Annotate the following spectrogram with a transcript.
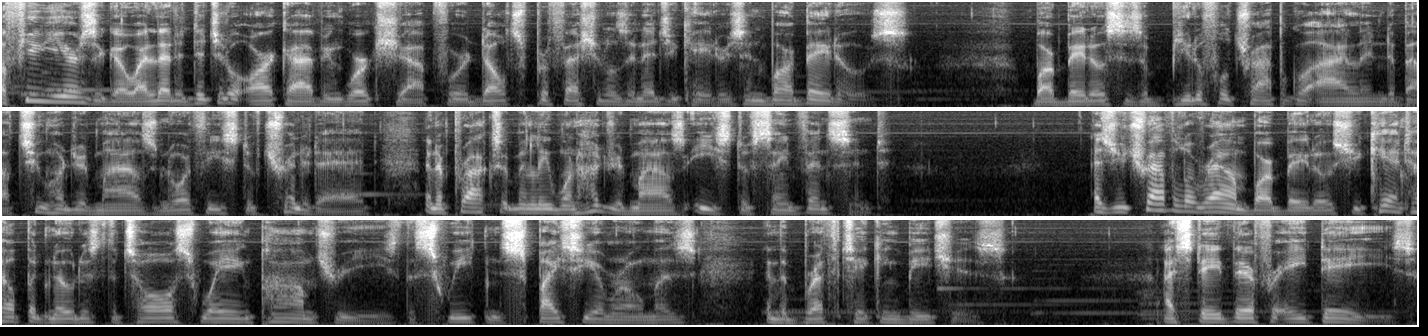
A few years ago, I led a digital archiving workshop for adults, professionals, and educators in Barbados. Barbados is a beautiful tropical island about 200 miles northeast of Trinidad and approximately 100 miles east of St. Vincent. As you travel around Barbados, you can't help but notice the tall swaying palm trees, the sweet and spicy aromas, and the breathtaking beaches. I stayed there for eight days.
